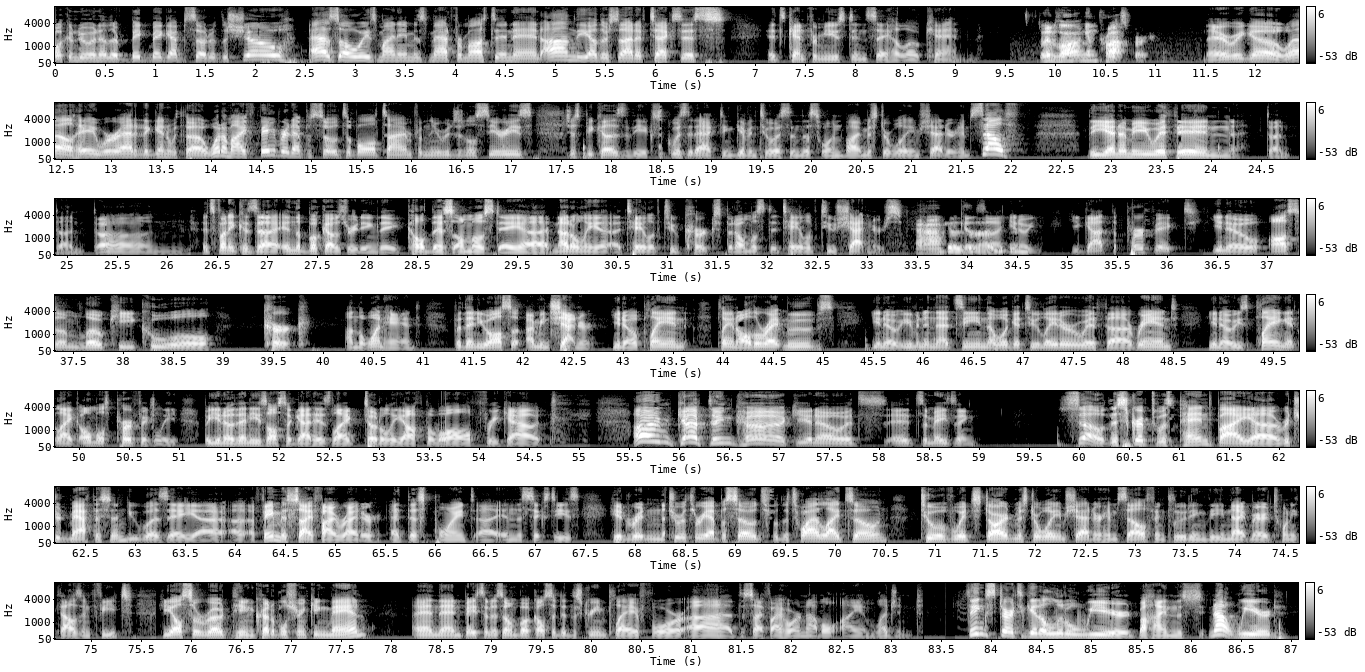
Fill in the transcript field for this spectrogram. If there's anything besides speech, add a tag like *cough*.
Welcome to another big, big episode of the show. As always, my name is Matt from Austin, and on the other side of Texas, it's Ken from Houston. Say hello, Ken. Live long and prosper. There we go. Well, hey, we're at it again with uh, one of my favorite episodes of all time from the original series, just because of the exquisite acting given to us in this one by Mr. William Shatner himself, The Enemy Within. Dun dun dun. It's funny because uh, in the book I was reading, they called this almost a uh, not only a, a tale of two Kirks, but almost a tale of two Shatners Uh-huh. because, because uh, uh, you know you got the perfect you know awesome low key cool Kirk on the one hand, but then you also I mean Shatner you know playing playing all the right moves you know even in that scene that we'll get to later with uh, Rand you know he's playing it like almost perfectly but you know then he's also got his like totally off the wall freak out *laughs* I'm Captain Kirk you know it's it's amazing so, this script was penned by uh, Richard Matheson. He was a, uh, a famous sci fi writer at this point uh, in the 60s. He had written two or three episodes for The Twilight Zone, two of which starred Mr. William Shatner himself, including The Nightmare at 20,000 Feet. He also wrote The Incredible Shrinking Man, and then, based on his own book, also did the screenplay for uh, the sci fi horror novel I Am Legend. Things start to get a little weird behind the scenes. Not weird,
